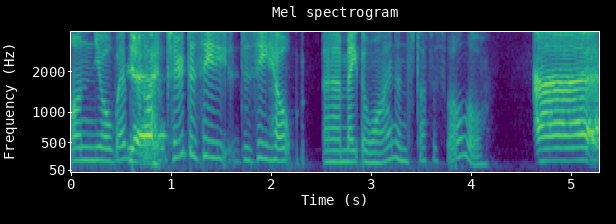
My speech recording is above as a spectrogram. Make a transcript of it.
on your website Yeah. too. Does he does he help uh, make the wine and stuff as well? Or Uh,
